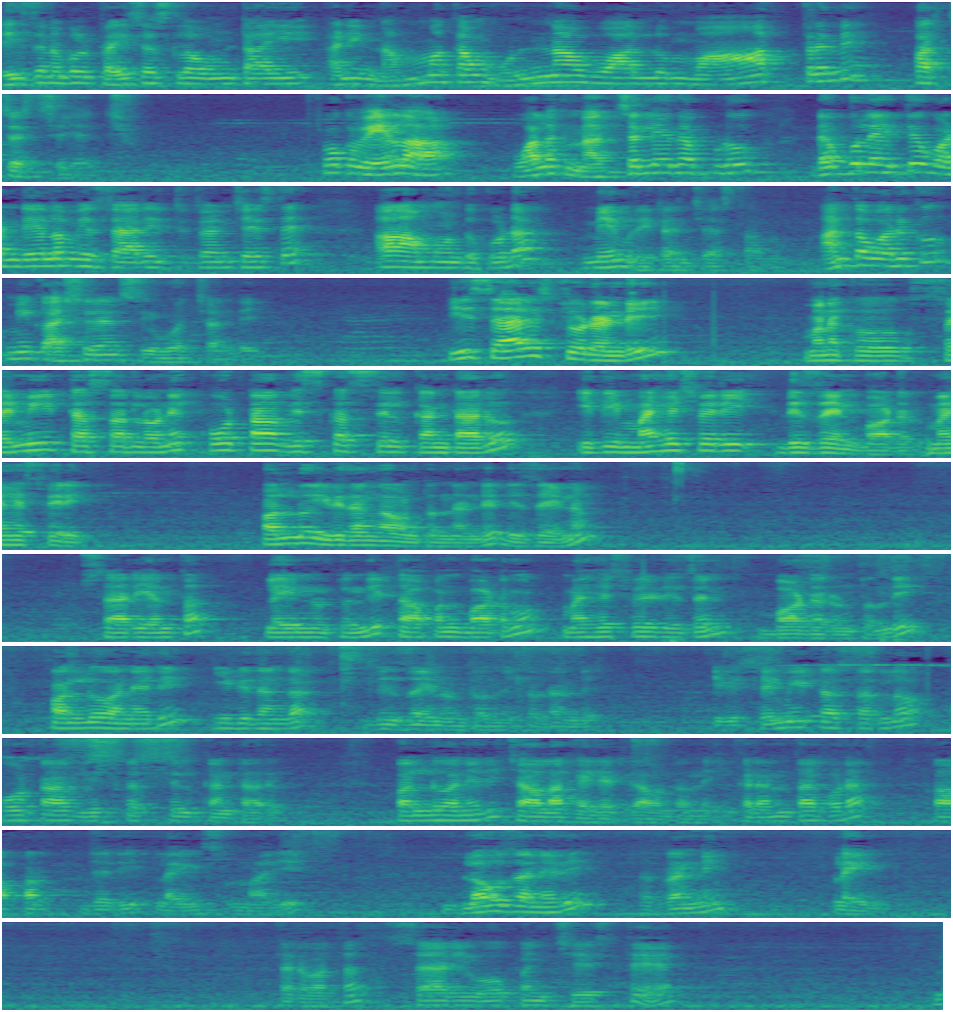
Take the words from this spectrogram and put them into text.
రీజనబుల్ ప్రైసెస్లో ఉంటాయి అని నమ్మకం ఉన్న వాళ్ళు మాత్రమే పర్చేస్ చేయొచ్చు. ఒకవేళ వాళ్ళకి నచ్చలేనప్పుడు డబ్బులు అయితే వన్ డేలో మీరు శారీ రిటర్న్ చేస్తే ఆ అమౌంట్ కూడా మేము రిటర్న్ చేస్తాము. అంతవరకు మీకు అష్యూరెన్స్ ఇవ్వచ్చండి. ఈ శారీస్ చూడండి. మనకు సెమీ టస్సర్లోనే కోటా విస్కస్ సిల్క్ అంటారు. ఇది మహేశ్వరి డిజైన్ బార్డర్. మహేశ్వరి పళ్ళు ఈ విధంగా ఉంటుందండి డిజైన్. శారీ అంతా ప్లెయిన్ ఉంటుంది. Top and bottom Maheshwari design border ఉంటుంది. పళ్ళు అనేది ఈ విధంగా డిజైన్ ఉంటుంది చూడండి. ఇది సెమీ టస్టర్లో కోటా విస్కస్ సిల్క్ అంటారు. పళ్ళు అనేది చాలా హైలైట్గా ఉంటుంది. ఇక్కడంతా కూడా కాపర్ జరి లైన్స్ ఉన్నాయి. బ్లౌజ్ అనేది రన్నింగ్ ప్లెయిన్ తర్వాత శారీ ఓపెన్ చేస్తే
